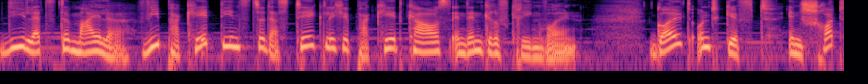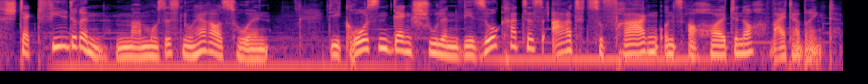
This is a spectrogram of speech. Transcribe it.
Die letzte Meile. Wie Paketdienste das tägliche Paketchaos in den Griff kriegen wollen. Gold und Gift. In Schrott steckt viel drin. Man muss es nur herausholen. Die großen Denkschulen, wie Sokrates Art zu fragen uns auch heute noch weiterbringt.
